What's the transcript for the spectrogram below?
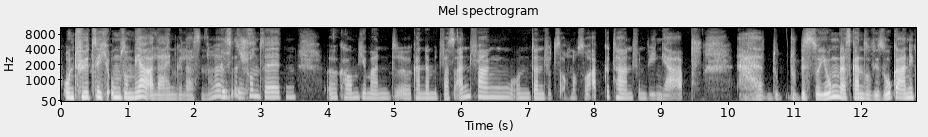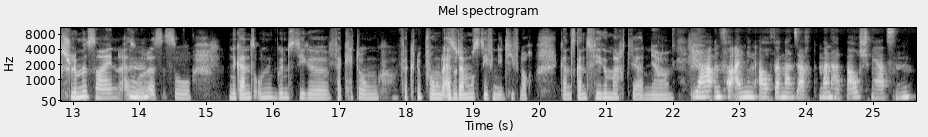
Und fühlt sich umso mehr allein gelassen. Ne? Es ist schon selten, äh, kaum jemand äh, kann damit was anfangen und dann wird es auch noch so abgetan von wegen, ja, pff, ah, du, du bist so jung, das kann sowieso gar nichts Schlimmes sein. Also Mhm. das ist so eine ganz ungünstige Verkettung, Verknüpfung. Also da muss definitiv noch ganz, ganz viel gemacht werden, ja. Ja, und vor allen Dingen auch, wenn man sagt, man hat Bauchschmerzen,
